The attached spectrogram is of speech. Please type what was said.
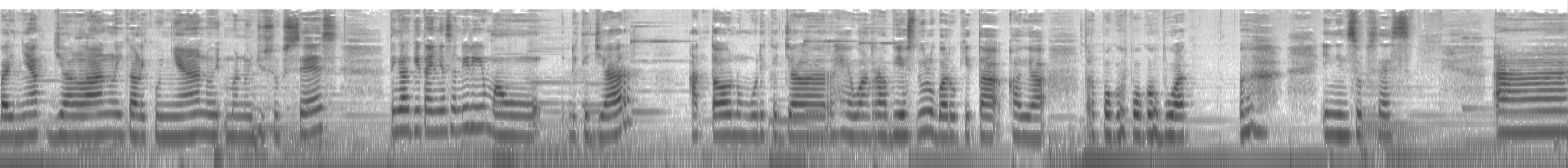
Banyak jalan lika-likunya menuju sukses. Tinggal kitanya sendiri mau dikejar atau nunggu dikejar hewan rabies dulu baru kita kayak terpogoh-pogoh buat uh, ingin sukses. Uh,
